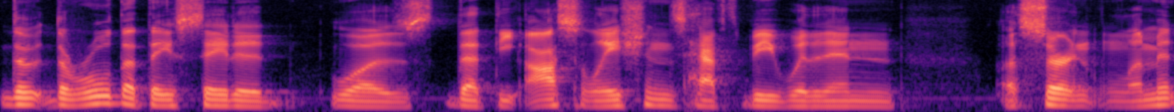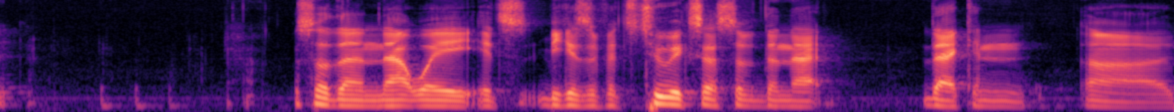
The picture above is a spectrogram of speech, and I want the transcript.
the the rule that they stated was that the oscillations have to be within a certain limit. So then that way it's because if it's too excessive, then that that can uh,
